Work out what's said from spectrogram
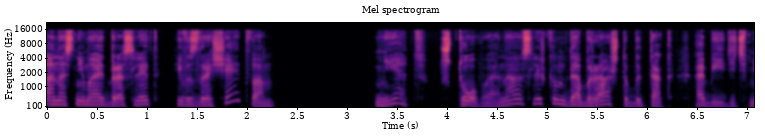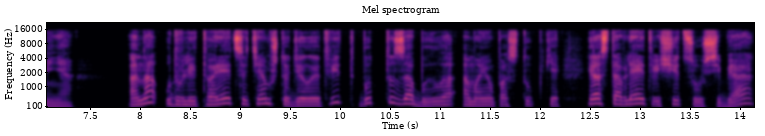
Она снимает браслет и возвращает вам? Нет, что вы, она слишком добра, чтобы так обидеть меня. Она удовлетворяется тем, что делает вид, будто забыла о моем поступке и оставляет вещицу у себя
